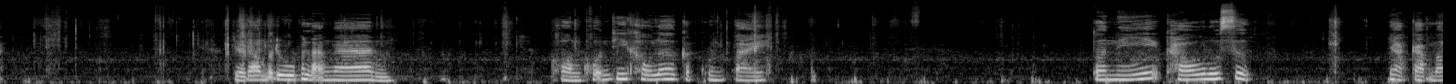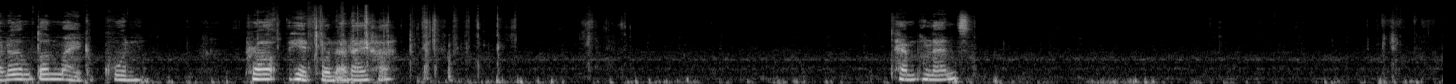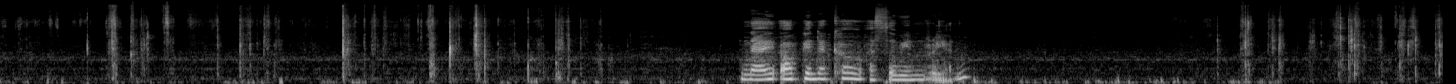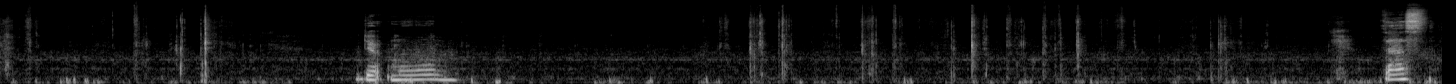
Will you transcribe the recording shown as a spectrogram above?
เดี๋ยวเรามาดูพลังงาน ของคนที่เขาเลิกกับคุณไป ตอนนี้เขารู้สึก อยากกลับมาเริ่มต้นใหม่กับคุณ เพราะเหตุผลอะไรคะ Temperance Knight of Pentacle อัศวินเหรียญ The Moon Just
